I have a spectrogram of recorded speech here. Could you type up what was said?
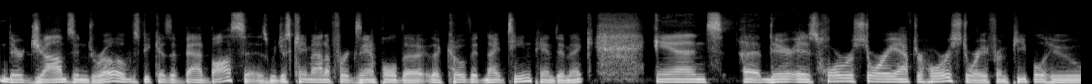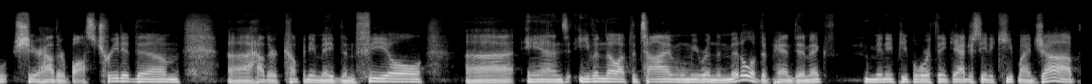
their jobs in droves because of bad bosses. We just came out of, for example, the the COVID nineteen pandemic, and uh, there is horror story after horror story from people who share how their boss treated them, uh, how their company made them feel. Uh, and even though at the time when we were in the middle of the pandemic, many people were thinking, I just need to keep my job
